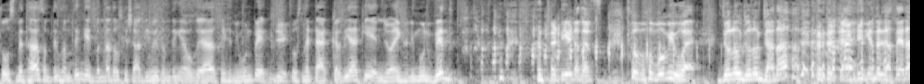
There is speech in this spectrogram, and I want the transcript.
तो उसमें था समथिंग समथिंग एक बंदा था उसकी शादी हुई समथिंग या वो गया कहीं हनीमून पे तो उसने टैग कर दिया कि एंजॉयिंग हनीमून विद 38 अदर्स तो वो वो भी हुआ है। जो लोग जो लोग ज़्यादा टैगिंग के अंदर जाते हैं ना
